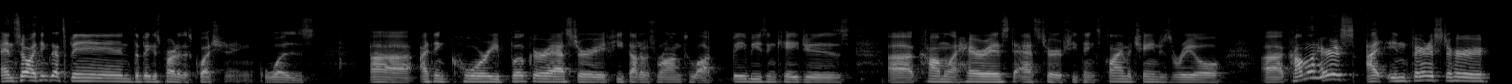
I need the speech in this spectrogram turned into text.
and so I think that's been the biggest part of this questioning was, uh, I think Cory Booker asked her if he thought it was wrong to lock babies in cages. Uh, Kamala Harris asked her if she thinks climate change is real. Uh, Kamala Harris, I, in fairness to her,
